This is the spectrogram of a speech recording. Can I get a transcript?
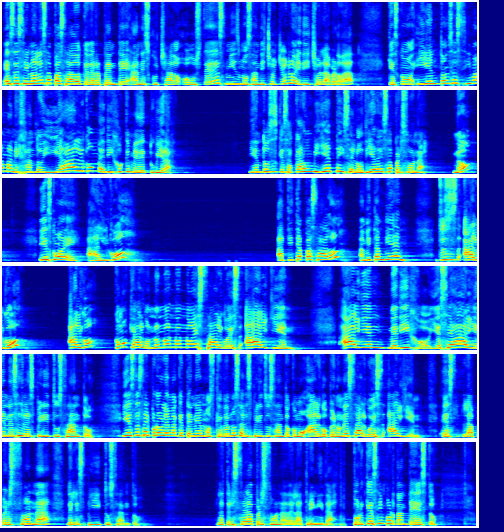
Es decir, ¿no les ha pasado que de repente han escuchado o ustedes mismos han dicho, yo lo he dicho, la verdad, que es como, y entonces iba manejando y algo me dijo que me detuviera. Y entonces que sacara un billete y se lo diera a esa persona, ¿no? Y es como de, ¿algo? ¿A ti te ha pasado? A mí también. Entonces, ¿algo? ¿Algo? ¿Cómo que algo? No, no, no, no es algo, es alguien. Alguien me dijo, y ese alguien es el Espíritu Santo. Y este es el problema que tenemos, que vemos al Espíritu Santo como algo, pero no es algo, es alguien, es la persona del Espíritu Santo. La tercera persona de la Trinidad. ¿Por qué es importante esto?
